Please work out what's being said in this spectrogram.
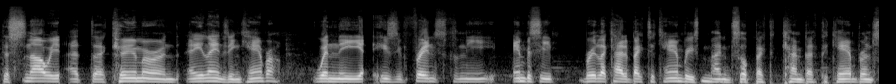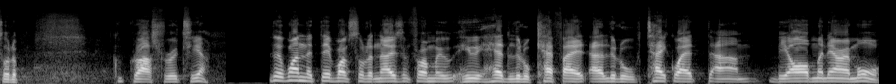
the snowy at the Cooma and, and he landed in Canberra. When the his friends from the embassy relocated back to Canberra, he made himself back to, came back to Canberra and sort of grassroots here. The one that everyone sort of knows him from, who, had a little cafe, a little takeaway at um, the old Monaro Mall,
